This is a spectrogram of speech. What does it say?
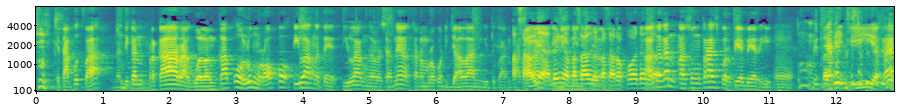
Ya takut, Pak. Nanti kan perkara gua lengkap, oh lu ngerokok, tilang katanya. Tilang alasannya karena merokok di jalan gitu kan. Pasalnya ada nggak pasalnya? Pasal rokok ada nggak? Agak kan langsung transfer via BRI. Eh, Tapi iya kan?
